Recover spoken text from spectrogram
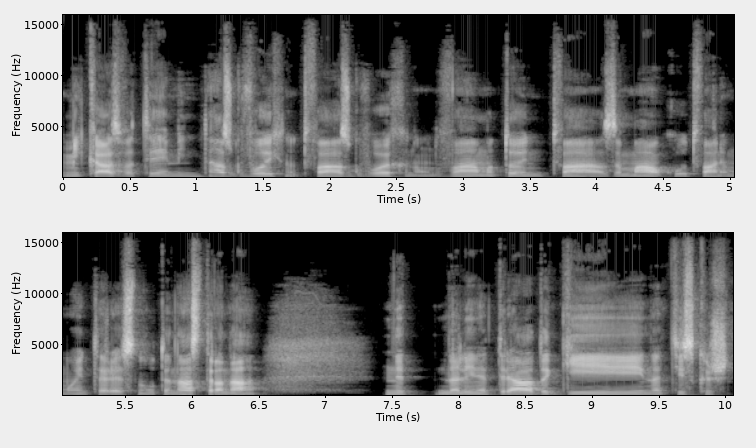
ми казвате, ми, аз го водих на това, аз го водих на това, ама той това за малко, това не му е интересно. От една страна, не, нали, не трябва да ги натискаш.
